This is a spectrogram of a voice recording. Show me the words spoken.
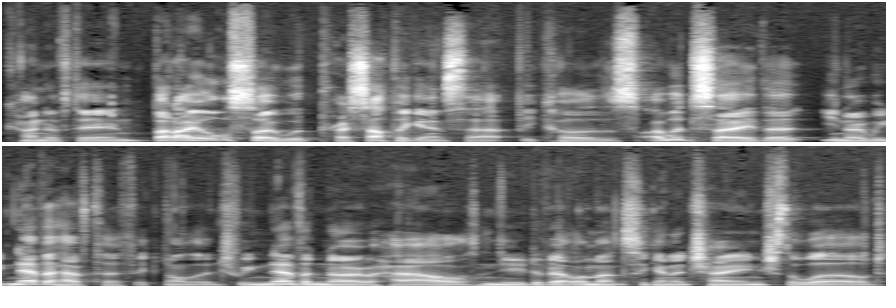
kind of thing. But I also would press up against that because I would say that, you know, we never have perfect knowledge. We never know how new developments are going to change the world.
